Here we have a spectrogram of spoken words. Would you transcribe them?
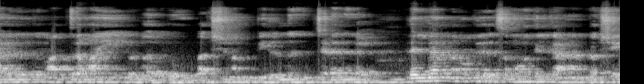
ആളുകൾക്ക് മാത്രമായിട്ടുള്ള ഒരു ഭക്ഷണം വിരുന്ന് ചടങ്ങുകൾ ഇതെല്ലാം നമുക്ക് സമൂഹത്തിൽ കാണാം. പക്ഷേ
